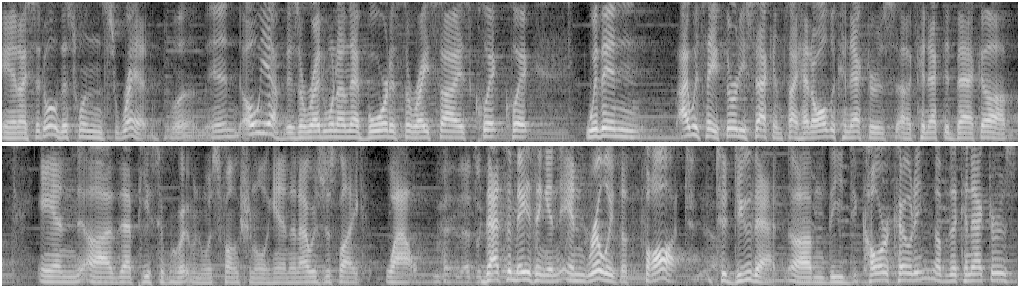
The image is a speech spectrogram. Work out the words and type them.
and I said, oh, this one's red. And oh yeah, there's a red one on that board. It's the right size, click, click. Within I would say 30 seconds, I had all the connectors uh, connected back up and uh, that piece of equipment was functional again. And I was just like, wow, that's, that's amazing. And, and really the thought yeah. to do that, um, the color coding of the connectors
